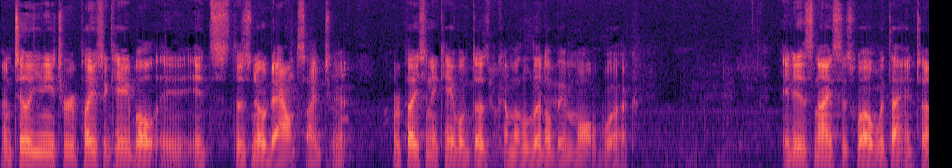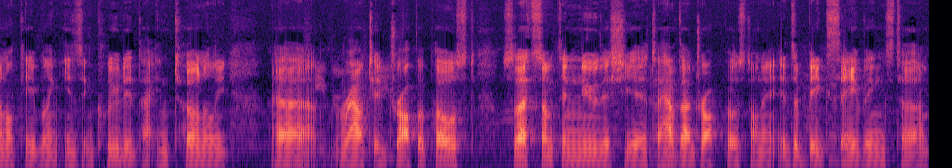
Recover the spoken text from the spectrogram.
Until you need to replace a cable, it's there's no downside to it. Replacing a cable does become a little bit more work. It is nice as well with that internal cabling is included that internally uh, routed dropper post. So that's something new this year to have that drop post on it. It's a big savings to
